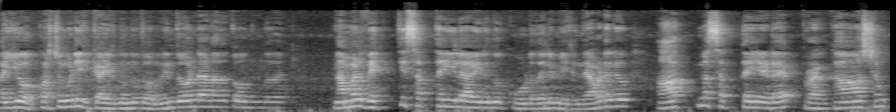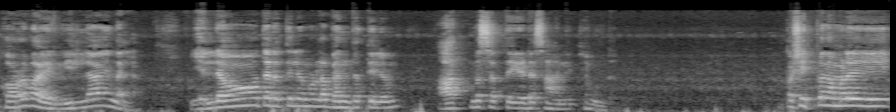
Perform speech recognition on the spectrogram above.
അയ്യോ കുറച്ചും കൂടി ഇരിക്കായിരുന്നു എന്ന് തോന്നും. എന്തുകൊണ്ടാണ് അത് തോന്നുന്നത്? നമ്മൾ വ്യക്തിസത്തയിലായിരുന്നു കൂടുതലും ഇരുന്നത്. അവിടെ ഒരു ആത്മസത്തയുടെ പ്രകാശം കുറവായിരുന്നു ഇല്ല എന്നല്ല. എല്ലാ തരത്തിലുമുള്ള ബന്ധത്തിലും ആത്മസത്തയുടെ സാന്നിധ്യമുണ്ട്. പക്ഷെ ഇപ്പൊ നമ്മൾ ഈ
